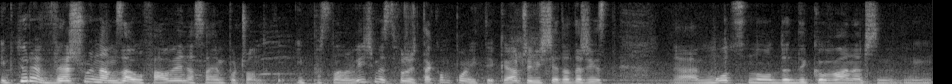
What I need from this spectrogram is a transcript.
i które weszły, nam zaufały na samym początku. I postanowiliśmy stworzyć taką politykę, oczywiście to też jest e, mocno dedykowane, czy mm,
